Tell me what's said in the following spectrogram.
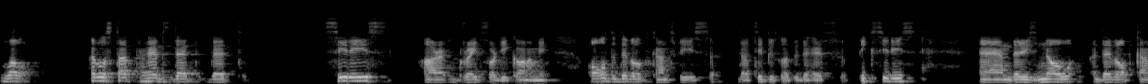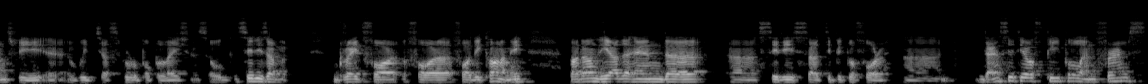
well, I will start perhaps that that cities are great for the economy. All the developed countries, that typically they have big cities, and there is no developed country uh, with just rural population. So cities are great for for for the economy, but on the other hand, uh, uh, cities are typical for uh, density of people and firms,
